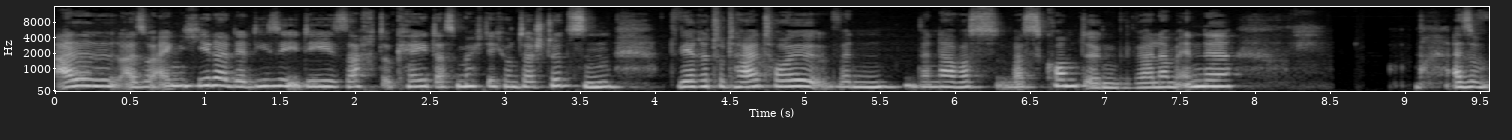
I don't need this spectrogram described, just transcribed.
all, also eigentlich jeder, der diese Idee sagt, okay, das möchte ich unterstützen, wäre total toll, wenn, wenn da was, was kommt irgendwie, weil am Ende, also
